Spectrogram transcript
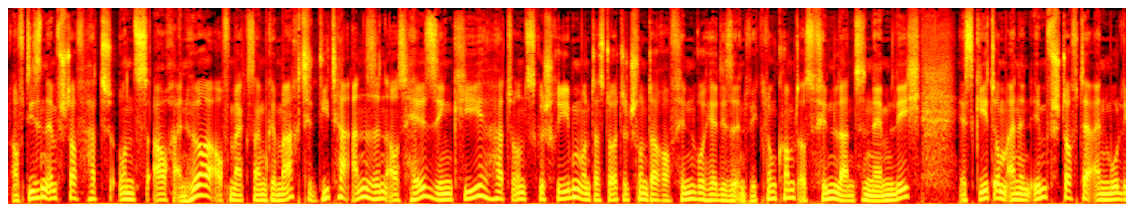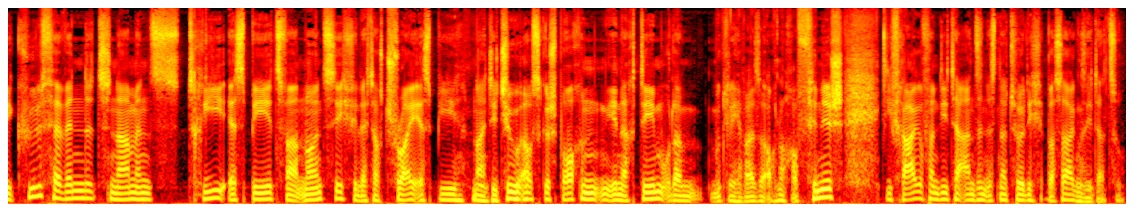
Auf diesen Impfstoff hat uns auch ein Hörer aufmerksam gemacht. Dieter Ansen aus Helsinki hat uns geschrieben, und das deutet schon darauf hin, woher diese Entwicklung kommt, aus Finnland nämlich. Es geht um einen Impfstoff, der ein Molekül verwendet namens TriSB92, vielleicht auch TriSB92 ausgesprochen, je nachdem, oder möglicherweise auch noch auf Finnisch. Die Frage von Dieter Ansen ist natürlich, was sagen Sie dazu?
